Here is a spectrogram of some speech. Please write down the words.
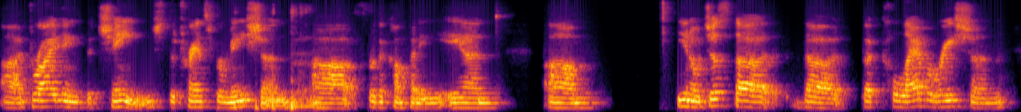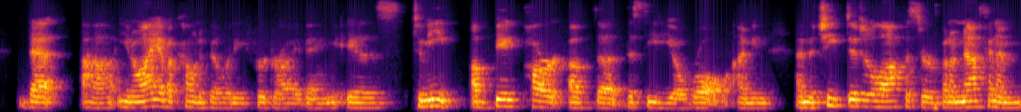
uh, driving the change, the transformation uh, for the company, and um, you know, just the the the collaboration that uh, you know I have accountability for driving is to me a big part of the the CDO role. I mean, I'm the chief digital officer, but I'm not gonna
